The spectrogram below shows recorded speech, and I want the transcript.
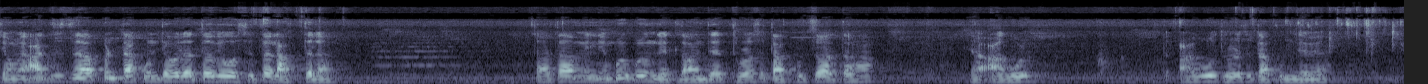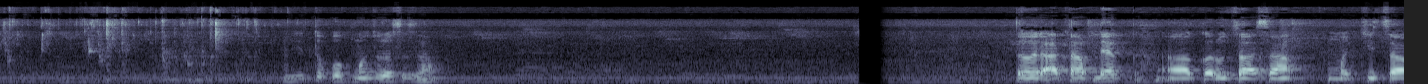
त्यामुळे आधीच जर आपण टाकून ठेवलं तर व्यवस्थित लागतं ना. तर आता मी लिंबू पिळून घेतला आणि त्यात थोडासा टाकूचा आता हा ह्या आगोळ. तर आगोळ थोडंसं टाकून घ्याव्या म्हणजे तो कोकमाचा रसच हा तर आता आपल्या करूचा असा मच्छीचा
